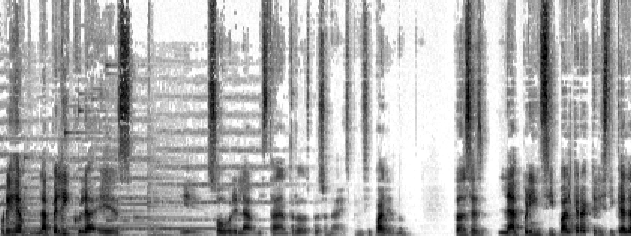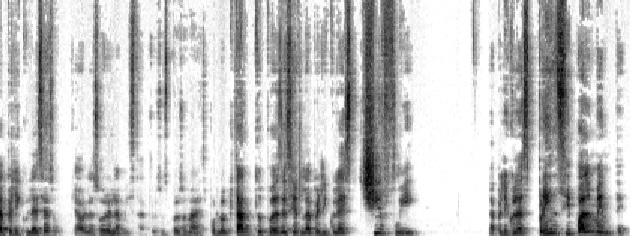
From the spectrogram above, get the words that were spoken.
Por ejemplo, la película es eh, sobre la amistad entre dos personajes principales, ¿no? Entonces, la principal característica de la película es eso, que habla sobre la amistad entre sus personajes. Por lo tanto, puedes decir la película es chiefly, la película es principalmente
